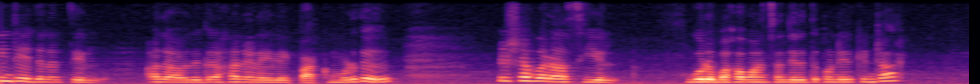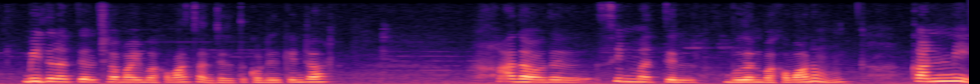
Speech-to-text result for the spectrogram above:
இன்றைய தினத்தில் அதாவது கிரக நிலைகளை பார்க்கும் பொழுது ரிஷபராசியில் குரு பகவான் சஞ்சரித்துக் கொண்டிருக்கின்றார். மிதுனத்தில் செவ்வாய் பகவான் சஞ்சரித்துக் கொண்டிருக்கின்றார். அதாவது சிம்மத்தில் புதன் பகவானும் கன்னி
